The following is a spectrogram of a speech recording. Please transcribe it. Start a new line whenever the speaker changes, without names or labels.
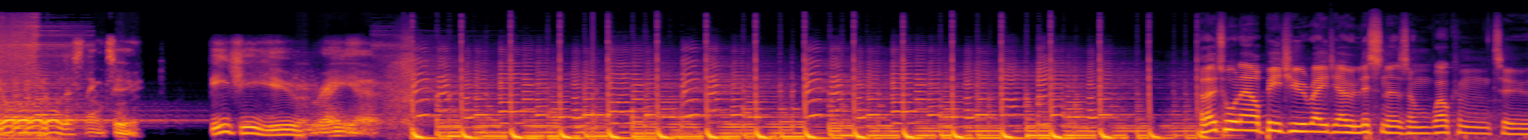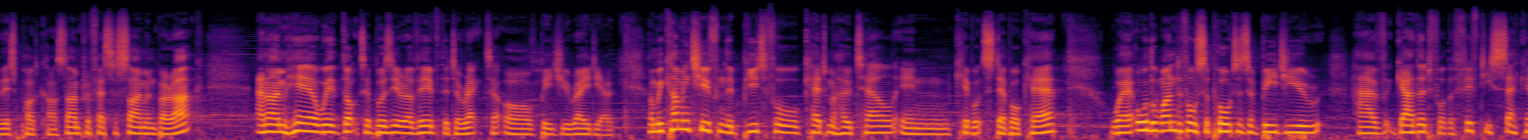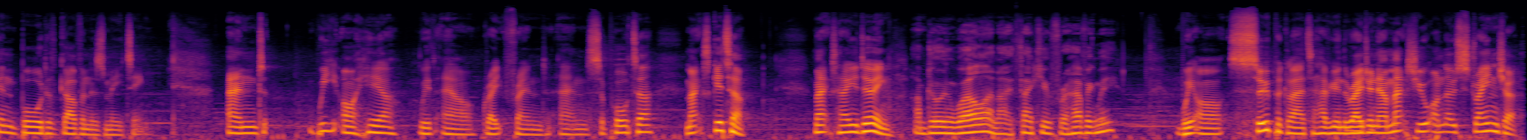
You're, you're listening to BGU Radio.
Hello to all our BGU Radio listeners, and welcome to this podcast. I'm Professor Simon Barak, and I'm here with Dr. Buzir Aviv, the director of BGU Radio. And we're coming to you from the beautiful Kedma Hotel in Kibbutz Sde Boker, where all the wonderful supporters of BGU have gathered for the 52nd Board of Governors meeting. And we are here with our great friend and supporter, Max Gitter. Max, how are you doing?
I'm doing well, and I thank you for having me.
We are super glad to have you in the radio. Now, Max, you are no stranger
